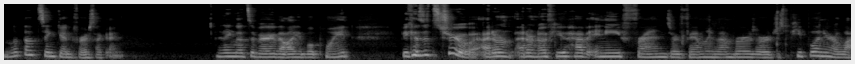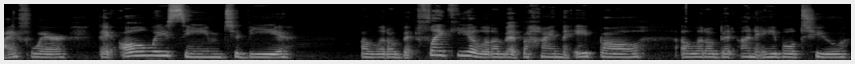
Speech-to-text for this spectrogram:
Let that sink in for a second. I think that's a very valuable point because it's true. I don't I don't know if you have any friends or family members or just people in your life where they always seem to be a little bit flaky, a little bit behind the eight ball, a little bit unable to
